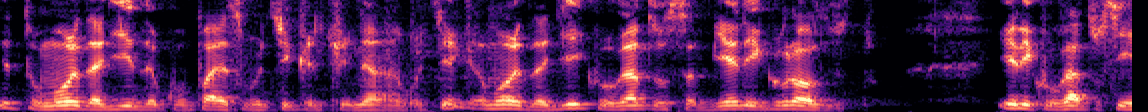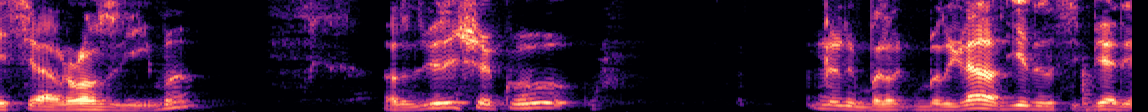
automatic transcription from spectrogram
нито може да ди да копае с мотика, че няма мотика, може да ди, когато събери гроздето. Или когато си е сега рози има. Разбираш, ако бригада ди да си бери,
